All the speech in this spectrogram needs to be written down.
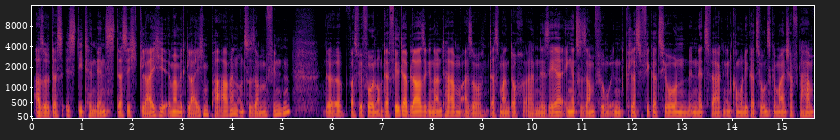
Also das ist die Tendenz, dass sich Gleiche immer mit Gleichen paaren und zusammenfinden. Äh, was wir vorhin unter Filterblase genannt haben, also dass man doch eine sehr enge Zusammenführung in Klassifikationen, in Netzwerken, in Kommunikationsgemeinschaften haben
